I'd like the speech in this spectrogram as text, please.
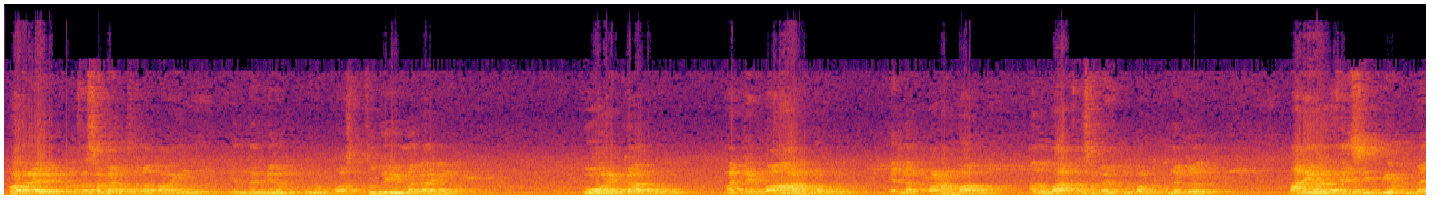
ഇപ്പൊ അവർ പത്രസമ്മേളനത്തിലാണ് പറയുന്നത് എന്തെങ്കിലും ഒരു വസ്തുതയുള്ള കാര്യങ്ങൾ കോറിക്കാരോടും മറ്റേ ബാറിനോട് എല്ലാം പണം വാങ്ങണം. അത് വാർത്താ സമ്മേളനത്തിൽ പറഞ്ഞു. എന്നിട്ട് മലയോരത്തെ സി പി എമ്മിന്റെ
